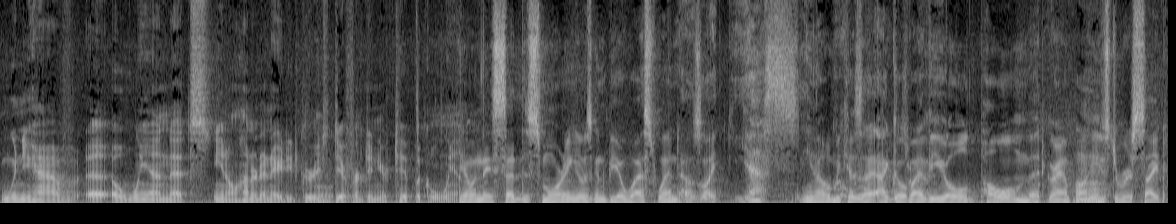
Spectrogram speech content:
when you have a, a wind that's you know 180 degrees oh. different than your typical wind. Know, when they said this morning it was going to be a west wind, I was like, yes, you know, because I, I go by the old poem that Grandpa mm-hmm. used to recite.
